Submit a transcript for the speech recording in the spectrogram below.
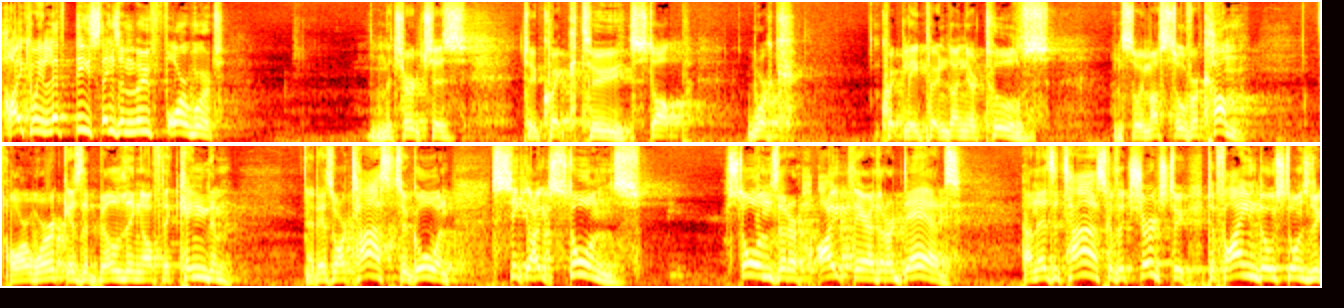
how can we lift these things and move forward? And the church is too quick to stop work quickly putting down their tools. And so we must overcome. Our work is the building of the kingdom. It is our task to go and seek out stones, stones that are out there that are dead and it's the task of the church to, to find those stones to,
